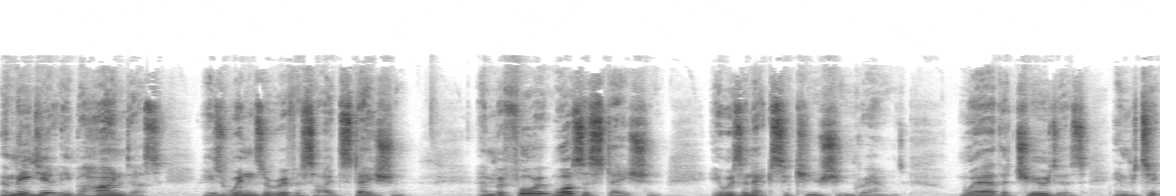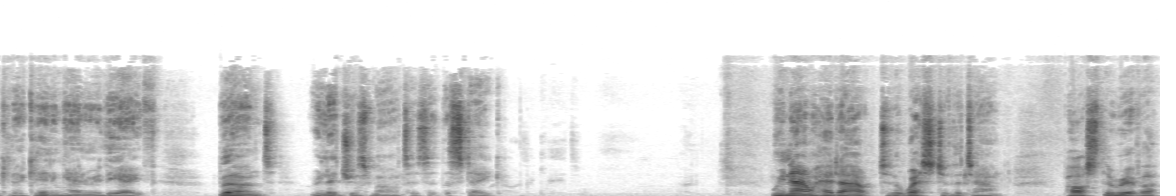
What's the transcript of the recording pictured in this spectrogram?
Immediately behind us is Windsor Riverside Station, and before it was a station, it was an execution ground where the Tudors, in particular King Henry VIII, burnt religious martyrs at the stake. We now head out to the west of the town, past the river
